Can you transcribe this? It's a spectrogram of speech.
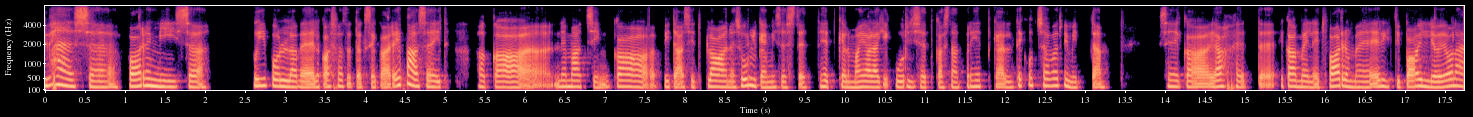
ühes farmis võib-olla veel kasvatatakse ka rebaseid, aga nemad siin ka pidasid plaane sulgemisest, et hetkel ma ei olegi kursis, et kas nad hetkel tegutsevad või mitte. Seega jah, et ega meil neid farme eriti palju ei ole,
